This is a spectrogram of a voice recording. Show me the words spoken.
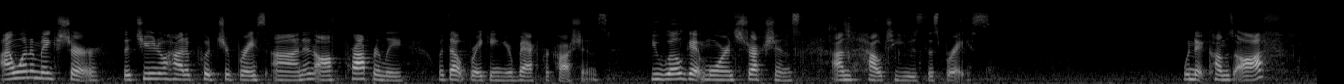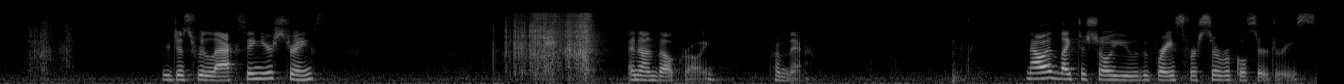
I want to make sure that you know how to put your brace on and off properly without breaking your back precautions. You will get more instructions on how to use this brace. When it comes off, you're just relaxing your strings and unvelcroing from there. Now I'd like to show you the brace for cervical surgeries.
